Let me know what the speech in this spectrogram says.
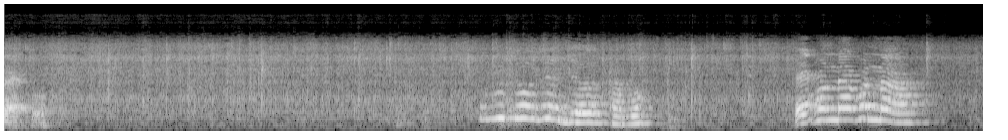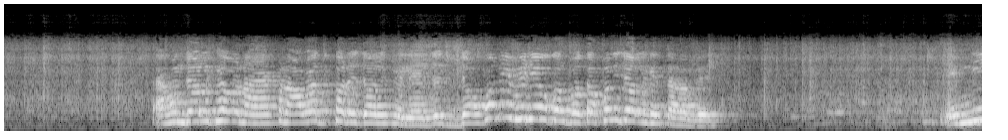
দেখো। এখন না এখন না। এখন জল খেও না এখন আওয়াজ করে জল খেলে। যখনই ভিডিও করব তখনই জল খেতে হবে। এমনি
